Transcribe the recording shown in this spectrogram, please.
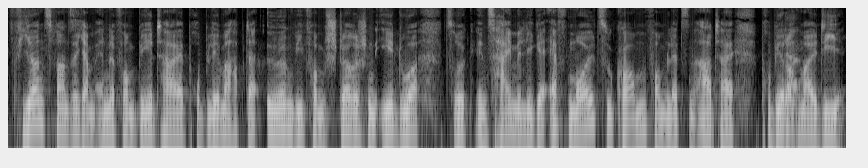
24 am Ende vom B-Teil Probleme habt, da irgendwie vom störrischen E-Dur zurück ins heimelige F-Moll zu kommen, vom letzten A-Teil, probier Ja. doch mal die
